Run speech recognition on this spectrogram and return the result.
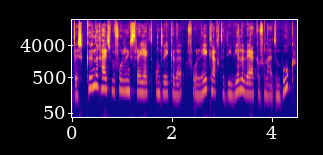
deskundigheidsbevorderingstraject ontwikkelen voor leerkrachten die willen werken vanuit een boek.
